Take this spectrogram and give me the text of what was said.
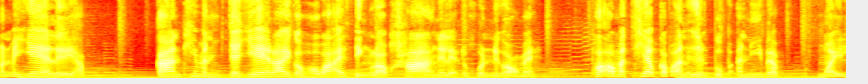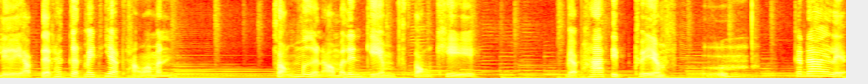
มันไม่แย่เลยครับ การที่มันจะแย่ได้ก็เพราะว่าไอ้สิ่งรอบข้างนี่แหละทุกคนนึกออกไหมพอเอามาเทียบกับอันอื่นปุ๊บอันนี้แบบห่วยเลยครับ แต่ถ้าเกิดไม่เทียบถามว่ามันสองหมื่นเอามาเล่นเกม 2K แบบห้าสิบเฟรม ก็ได้แหละ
